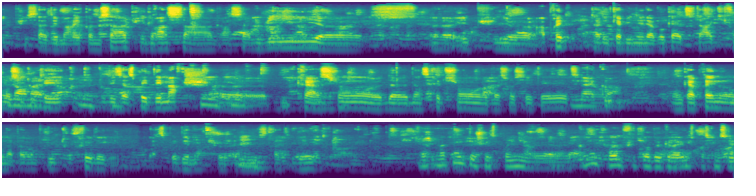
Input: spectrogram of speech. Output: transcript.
et puis ça a démarré comme ça, puis grâce à, grâce à lui, et puis après tu as les cabinets d'avocats, etc., qui font aussi les- tous les aspects démarches, Mm. création, d'inscription de la société, etc. Donc après, nous, on n'a pas non plus tout fait les- l'aspect démarche administrative. Autres. Maintenant que tu es chez Spring, euh, comment tu vois le futur de Grails Parce qu'on s'est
